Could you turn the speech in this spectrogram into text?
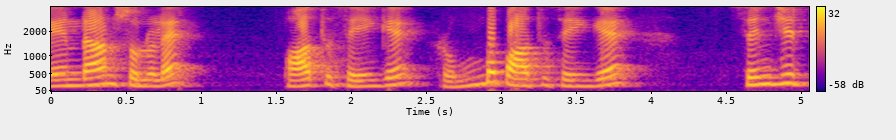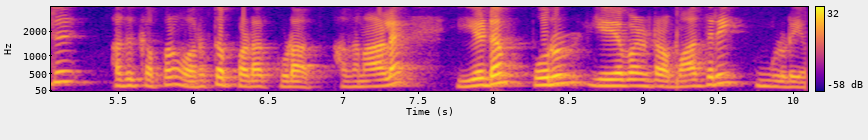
வேண்டான்னு சொல்லலை. பார்த்து செய்யுங்க. ரொம்ப பார்த்து செய்யுங்க. செஞ்சுட்டு அதுக்கப்புறம் வருத்தப்படக்கூடாது. அதனால் இடம் பொருள் ஏவன்ற மாதிரி உங்களுடைய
